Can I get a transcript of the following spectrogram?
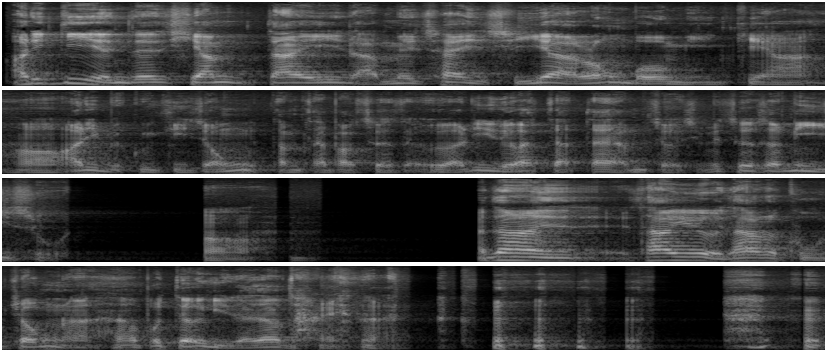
啊，你既然在咸台南的菜市啊，拢无物件，哦，啊，你咪规矩种南台北做就好啊，你都要在台南做，是要做什么意思？哦，那当然，他也有他的苦衷啦，不得已来到台南。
